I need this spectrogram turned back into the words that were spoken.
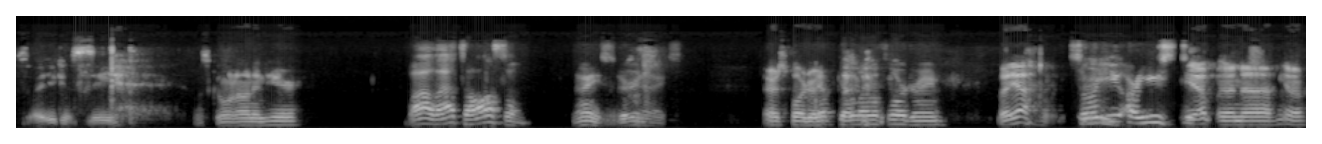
so you can see what's going on in here. Wow, that's awesome. Nice, very nice. There's floor drain. Yep, got a little floor drain. But yeah. So are you are you st- Yep, and uh, you know.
